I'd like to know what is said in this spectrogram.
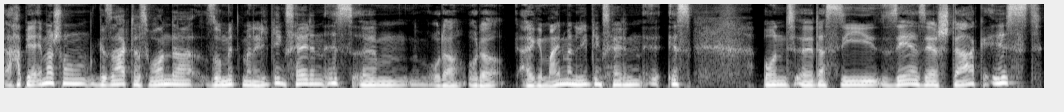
habe ja immer schon gesagt, dass Wanda somit meine Lieblingsheldin ist ähm, oder, oder allgemein meine Lieblingsheldin ist und äh, dass sie sehr, sehr stark ist.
